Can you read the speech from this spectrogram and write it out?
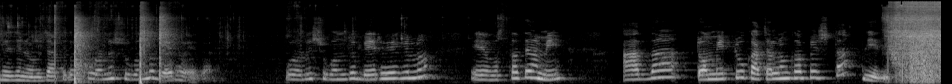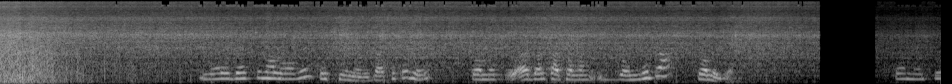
ভেজে নেব যাতে করে পুরনের সুগন্ধ বের হয়ে যায়। পুরনের সুগন্ধ বের হয়ে গেল। এই অবস্থাতে আমি আদা, টমেটো, কাঁচা লঙ্কা পেস্টটা দিয়ে দিচ্ছি। এবার এটা একটু ভালোভাবে কষিয়ে নেব যাতে করে টমেটো, আদা কাঁচা গন্ধটা চলে যায়। টমেটো,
